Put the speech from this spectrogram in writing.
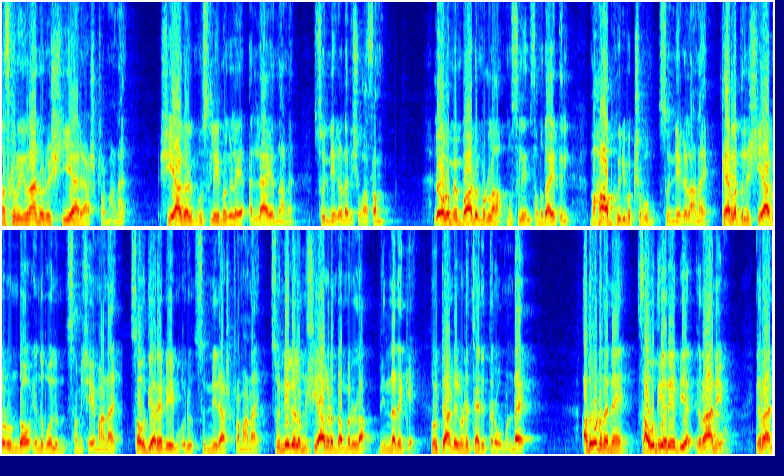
നമസ്കാരം ഇറാൻ ഒരു ഷിയ രാഷ്ട്രമാണ്. ഷിയാകൾ മുസ്ലിമുകളെ അല്ല എന്നാണ് സുന്യകളുടെ വിശ്വാസം. ലോകമെമ്പാടുമുള്ള മുസ്ലിം സമുദായത്തിൽ മഹാഭൂരിപക്ഷവും സുന്യകളാണ് കേരളത്തിൽ ഷിയാകൾ ഉണ്ടോ എന്ന് പോലും സംശയമാണ്. സൗദി അറേബ്യയും ഒരു സുന്നി രാഷ്ട്രമാണ്. സുന്നികളും ഷിയാകളും തമ്മിലുള്ള ഭിന്നതയ്ക്ക് നൂറ്റാണ്ടുകളുടെ ചരിത്രവുമുണ്ട്. അതുകൊണ്ട് തന്നെ സൗദി അറേബ്യ ഇറാനെയോ ഇറാൻ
